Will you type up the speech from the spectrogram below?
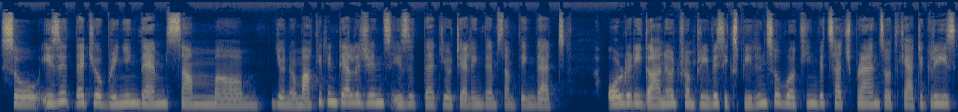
So, is it that you're bringing them some, um, you know, market intelligence? Is it that you're telling them something that's already garnered from previous experience of working with such brands or categories?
